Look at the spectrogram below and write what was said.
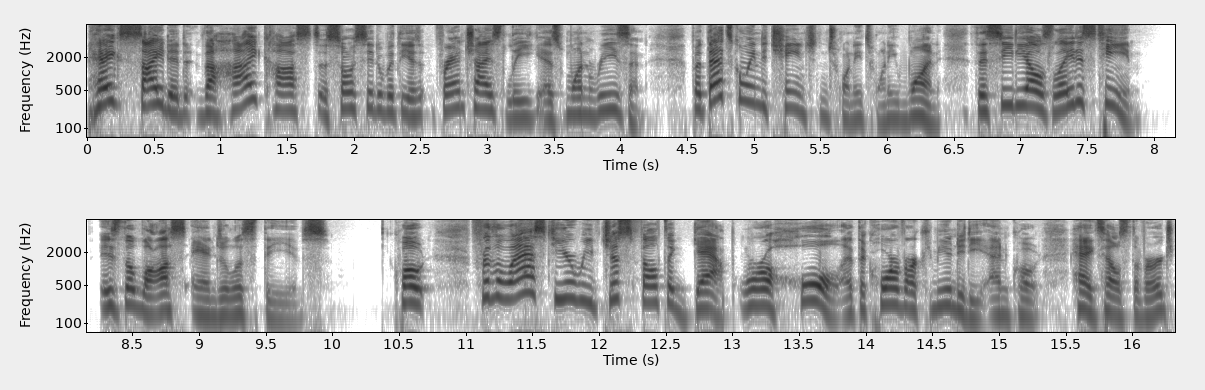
Haag cited the high costs associated with the franchise league as one reason, but that's going to change in 2021. The CDL's latest team is the Los Angeles Thieves. Quote, for the last year, we've just felt a gap or a hole at the core of our community, end quote. Haag tells The Verge.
